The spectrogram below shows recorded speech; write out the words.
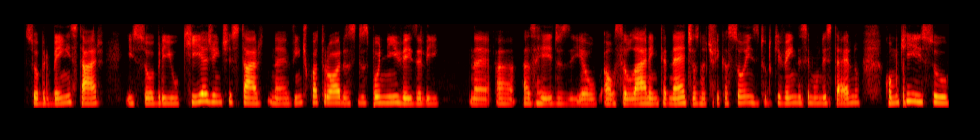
Sobre bem-estar e sobre o que a gente estar, né, 24 horas disponíveis ali né, a, as redes e ao, ao, celular, a internet, as notificações e tudo que vem desse mundo externo, como que isso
